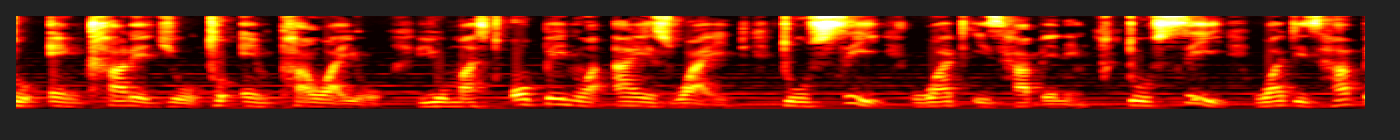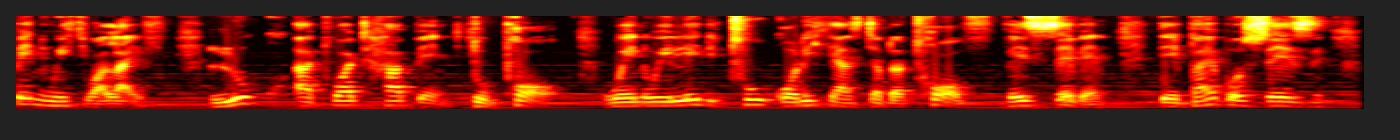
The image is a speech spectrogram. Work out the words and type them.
to encourage you, to empower you. You must open your eyes wide to see what is happening, to see what is happening with your life. Look at what happened to Paul. When we read 2 Corinthians chapter 12, verse 7, the Bible says,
